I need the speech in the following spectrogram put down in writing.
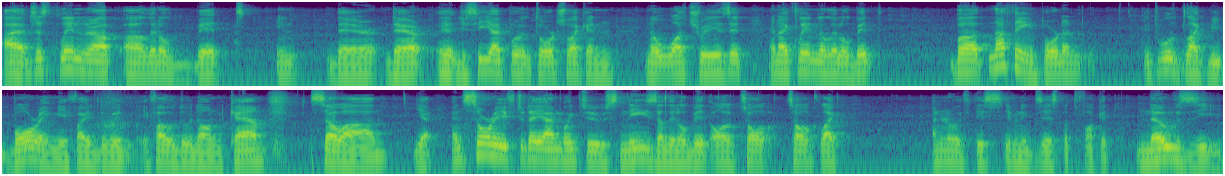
I just cleaned it up a little bit in there, there, you see I put a torch so I can know what tree is it, and I cleaned a little bit. But nothing important it would like be boring if I do it if I will do it on cam. So um, yeah. And sorry if today I'm going to sneeze a little bit or talk, talk like I don't know if this even exists but fuck it. Nosy.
